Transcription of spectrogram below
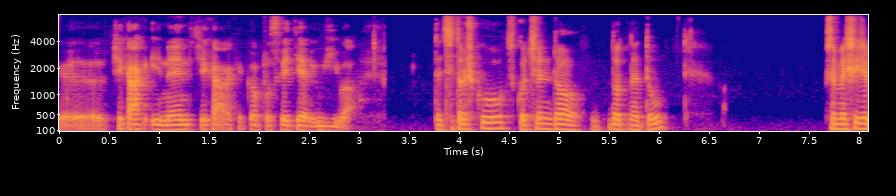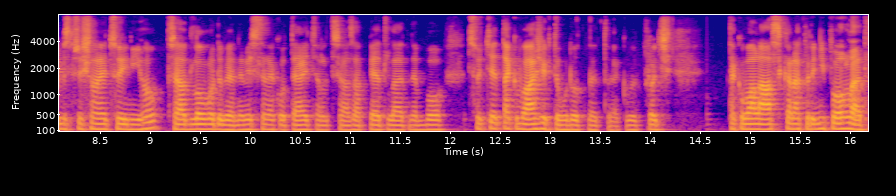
eh, v Čechách i nejen v Čechách, jako po světě využívá. Teď si trošku skočím do dotnetu. Přemýšlíš, že bys přišla něco jiného? Třeba dlouhodobě, nemyslím jako teď, ale třeba za pět let, nebo co tě tak váže k tomu dotnetu? Jakoby proč taková láska na první pohled?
